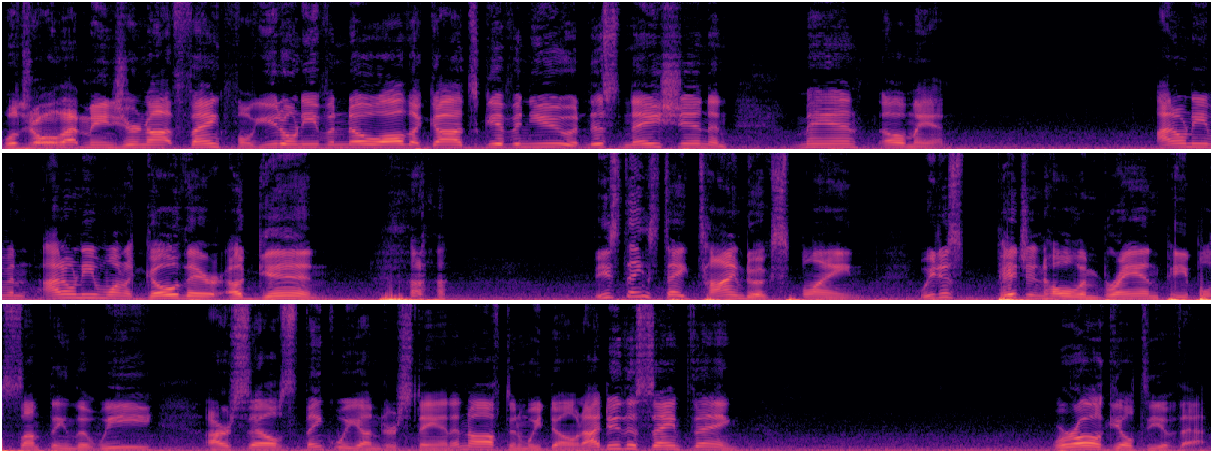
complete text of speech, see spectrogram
Well, Joel, that means you're not thankful. You don't even know all that God's given you and this nation and man, oh man. I don't even I don't even want to go there again. These things take time to explain. We just pigeonhole and brand people something that we ourselves think we understand and often we don't. I do the same thing. We're all guilty of that.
